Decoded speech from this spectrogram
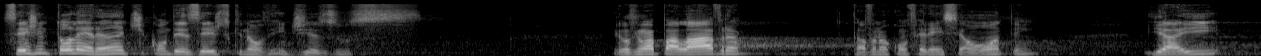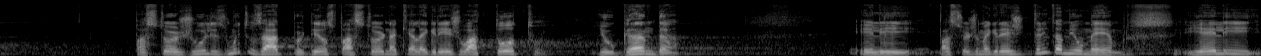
Seja intolerante com desejos que não vêm de Jesus. Eu ouvi uma palavra, estava numa conferência ontem, e aí, pastor Júlio, muito usado por Deus, pastor naquela igreja, o Atoto, em Uganda, ele, pastor de uma igreja de 30 mil membros, e ele,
